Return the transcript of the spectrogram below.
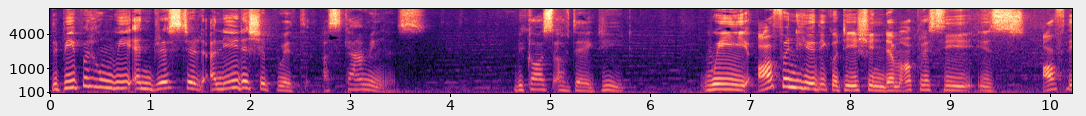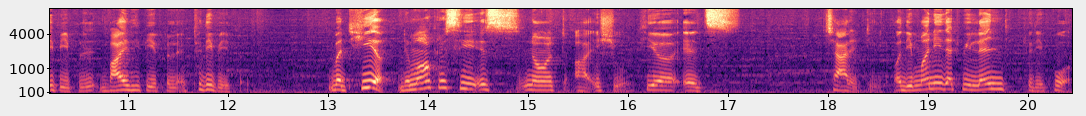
the people whom we entrusted a leadership with are scamming us because of their greed. We often hear the quotation democracy is of the people, by the people, and to the people. But here, democracy is not our issue. Here, it's charity or the money that we lend to the poor.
